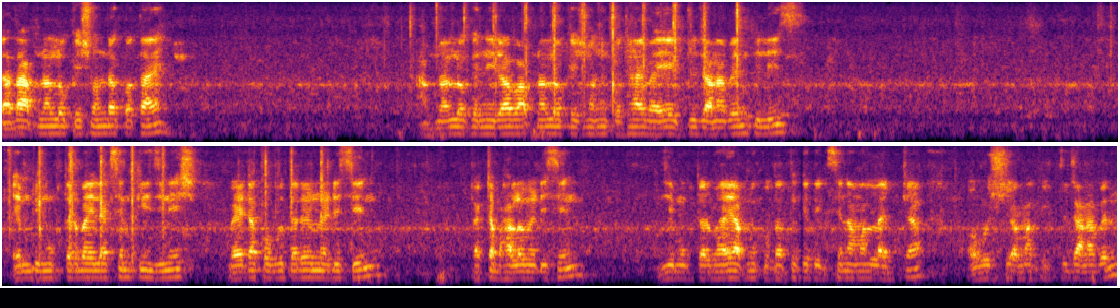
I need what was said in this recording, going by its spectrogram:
দাদা, আপনার লোকেশনটা কোথায়? আপনার লোকে নীরব, আপনার লোকেশন কোথায় ভাই? একটু জানাবেন প্লিজ এমডি মুক্তার ভাই লেখছেন, কি জিনিস? ভাই, এটা কবুতরের মেডিসিন একটা ভালো মেডিসিন জি মুক্তার ভাই, আপনি কোথা থেকে দেখছেন আমার লাইভটা অবশ্যই আমাকে একটু জানাবেন।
